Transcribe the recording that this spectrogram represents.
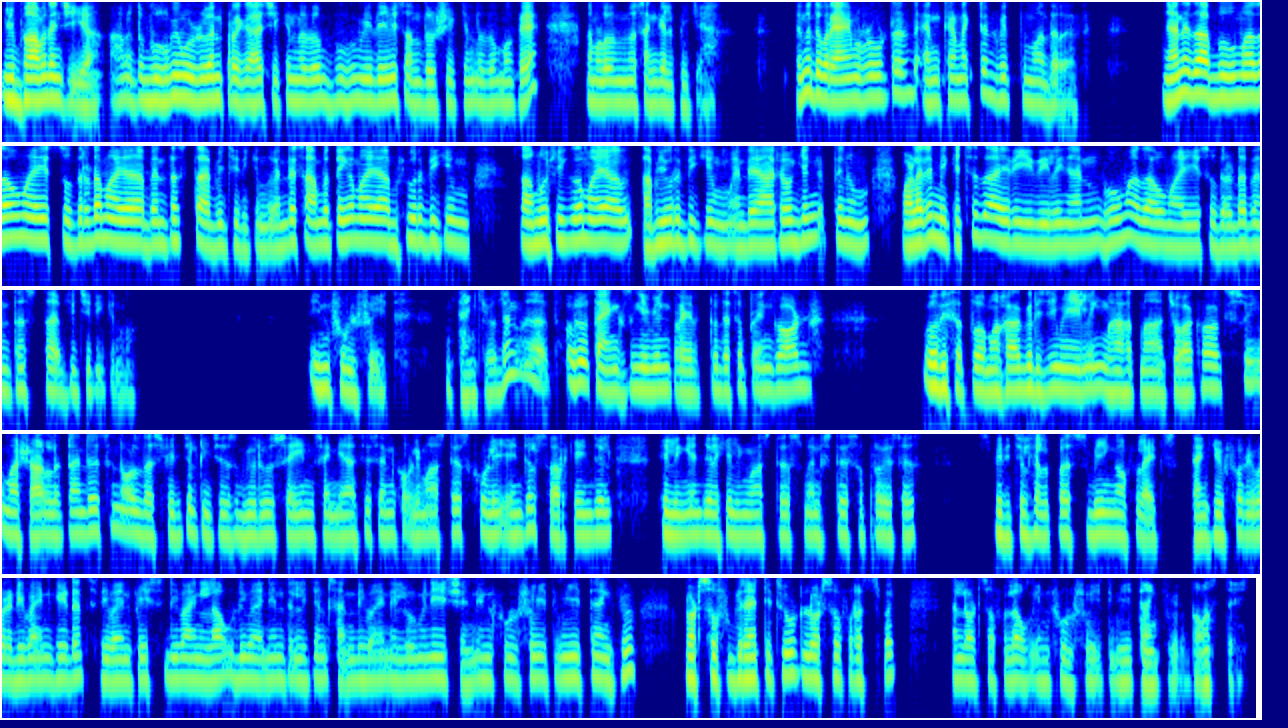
വിഭാവനം ചെയ്യുക. എന്നിട്ട് ഭൂമി മുഴുവൻ പ്രകാശിക്കുന്നതും ഭൂമി ദേവി സന്തോഷിക്കുന്നതും ഒക്കെ നമ്മളൊന്ന് സങ്കല്പിക്കുക എന്നിട്ട് പറയാം I am rooted and connected with mother ഞാനിത് ആ ഭൂമാതാവുമായി സുദൃഢമായ ബന്ധം സ്ഥാപിച്ചിരിക്കുന്നു. എന്റെ സാമ്പത്തികമായ അഭിവൃദ്ധിക്കും സാമൂഹികമായ അഭി- അഭിവൃദ്ധിക്കും എന്റെ ആരോഗ്യത്തിനും വളരെ മികച്ചതായ രീതിയിൽ ഞാൻ ഭൂമാതാവുമായി സുദൃഢ ബന്ധം സ്ഥാപിച്ചിരിക്കുന്നു in full faith thank you then ഒരു thanksgiving prayer to the supreme God Bodhisattva Mahaguruji Mailing, Mahatma Choakokshi, Ma Charlotte Anderson, all the spiritual teachers, gurus, saints, sannyasis, and holy masters, holy angels, archangel, healing angel, healing masters, ministers, supervisors, spiritual helpers, being of lights. Thank you for your divine guidance, divine peace, divine love, divine intelligence, and divine illumination. In full faith, we thank you. Lots of gratitude, lots of respect, and lots of love. In full faith, we thank you. Namaste.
